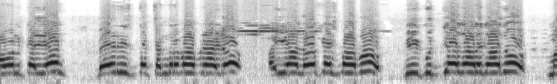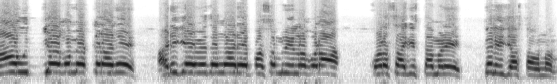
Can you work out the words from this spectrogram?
Pawan Kalyan where is the Chandrababu Naidu అయ్యా లోకేష్ బాబు మీకు ఉద్యోగాలు కాదు మా ఉద్యోగం ఎక్కడ? అని అడిగే విధంగా రేపు అసెంబ్లీలో కూడా కొనసాగిస్తామని తెలియజేస్తా ఉన్నాం.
